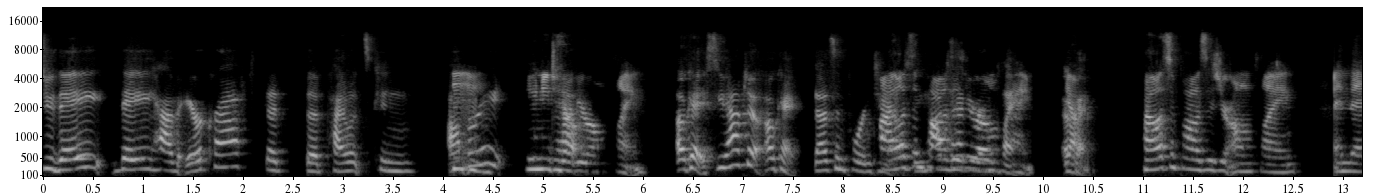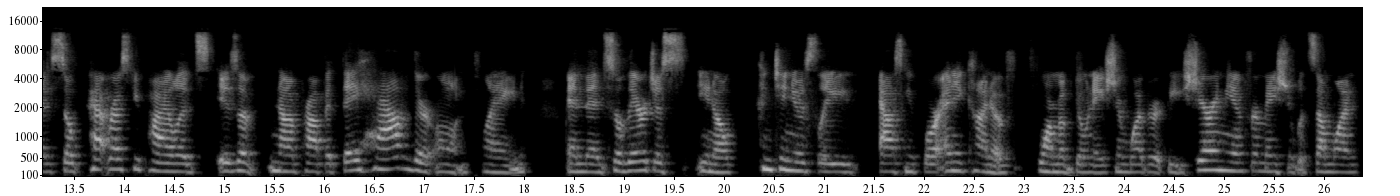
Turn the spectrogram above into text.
do they they have aircraft that the pilots can mm-hmm. operate? Mm-mm. You need to have your own plane. Okay, so you have to. Okay, that's important. To Pilots know. and paws is your own plane. plane. Okay. Yeah. Pilots and Paws is your own plane. And then, so Pet Rescue Pilots is a nonprofit. They have their own plane. And then, so they're just, you know, continuously asking for any kind of form of donation, whether it be sharing the information with someone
